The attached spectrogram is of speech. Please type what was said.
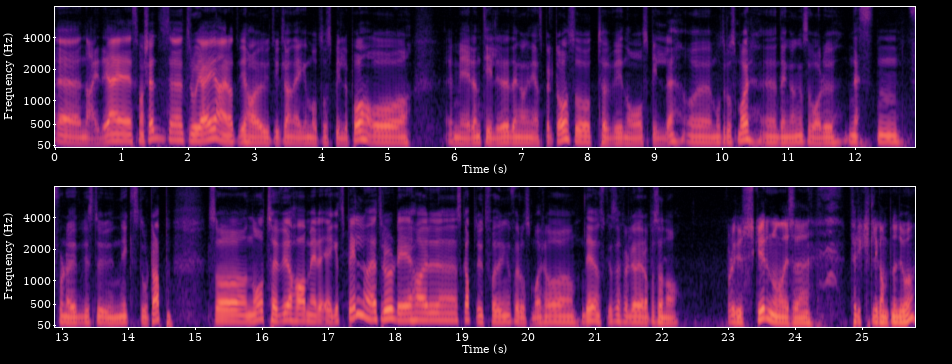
Eh, nei, det som har skjedd, tror jeg, er at vi har utvikla en egen måte å spille på. og mer enn tidligere den gangen jeg spilte òg, så tør vi nå å spille uh, mot Rosenborg. Uh, den gangen så var du nesten fornøyd hvis du unngikk stortap. Så nå tør vi å ha mer eget spill, og jeg tror det har skapt utfordringer for Rosenborg. Og det ønsker vi selvfølgelig å gjøre på søndag òg. For du husker noen av disse fryktelige kampene du òg?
